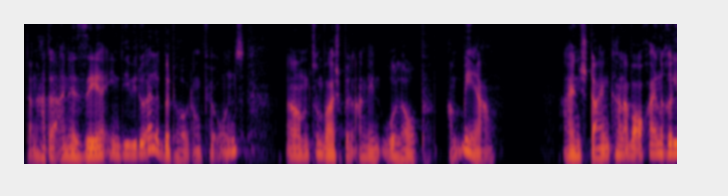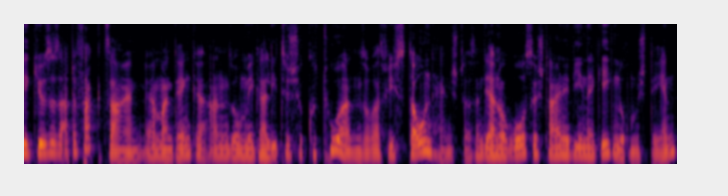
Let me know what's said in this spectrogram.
Dann hat er eine sehr individuelle Bedeutung für uns, ähm, zum Beispiel an den Urlaub am Meer. Ein Stein kann aber auch ein religiöses Artefakt sein. Ja, man denke an so megalithische Kulturen, sowas wie Stonehenge. Das sind ja nur große Steine, die in der Gegend rumstehen,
